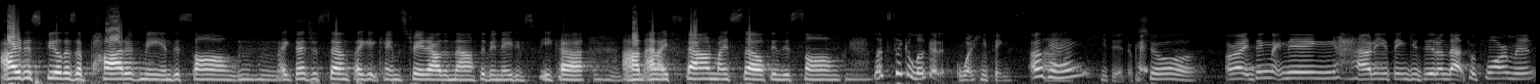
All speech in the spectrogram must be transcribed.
I just feel there's a part of me in this song. Mm-hmm. Like that just sounds like it came straight out of the mouth of a native speaker. Mm-hmm. Um, and I found myself in this song. Mm-hmm. Let's take a look at what he thinks okay. Uh, he did. Okay. Sure. All right, Dinh Manh Ninh, how do you think you did on that performance?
